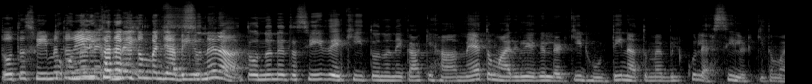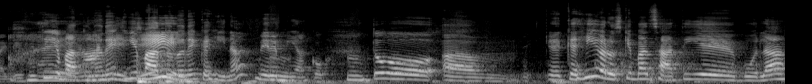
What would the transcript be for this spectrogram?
تو تصویر میں تو نہیں لکھا تھا کہ تم پنجابی ہو۔ نا تو انہوں نے تصویر دیکھی تو انہوں نے کہا کہ ہاں میں تمہارے لیے اگر لڑکی ڈھونڈتی نا تو میں بالکل ایسی لڑکی تمہارے لیے ڈھونڈتی۔ یہ بات انہوں نے آنٹی یہ بات جی۔ انہوں نے کہی نا میرے میاں کو۔ تو کہی اور اس کے بعد ساتھ ہی یہ بولا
